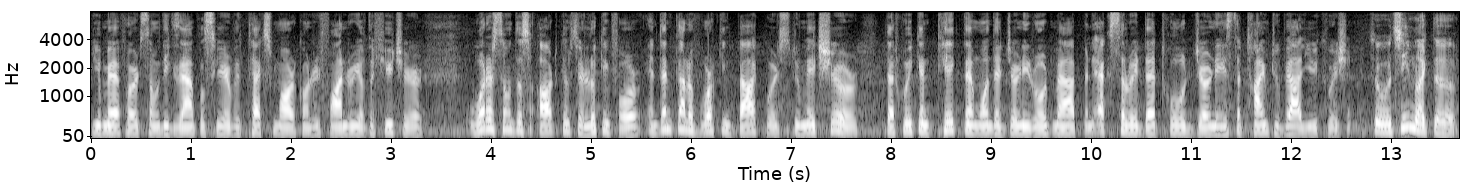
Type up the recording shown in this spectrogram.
You may have heard some of the examples here with Texmark on refinery of the future. What are some of those outcomes they're looking for? And then kind of working backwards to make sure that we can take them on that journey roadmap and accelerate that whole journey. It's the time to value equation. So it would seem like the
